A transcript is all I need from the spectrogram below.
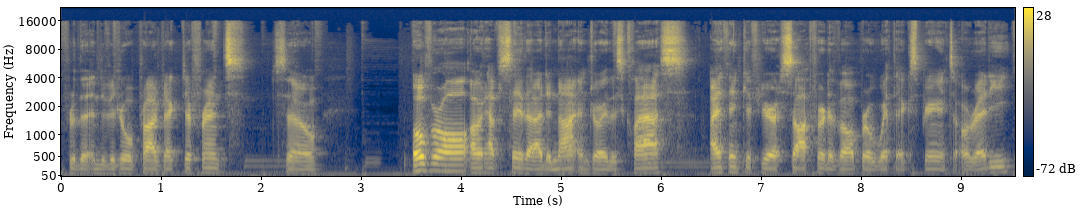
for the individual project difference. So overall, I would have to say that I did not enjoy this class. I think if you're a software developer with experience already,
